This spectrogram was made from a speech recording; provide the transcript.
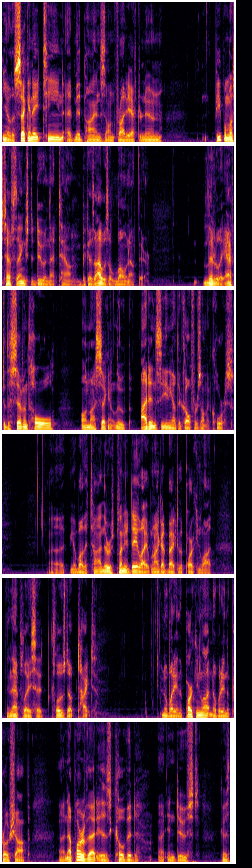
You know, the second 18 at Mid Pines on Friday afternoon, people must have things to do in that town because I was alone out there. Literally, after the seventh hole on my second loop, I didn't see any other golfers on the course. Uh, you know, by the time there was plenty of daylight when I got back to the parking lot, and that place had closed up tight. Nobody in the parking lot, nobody in the pro shop. Uh, now, part of that is COVID uh, induced because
